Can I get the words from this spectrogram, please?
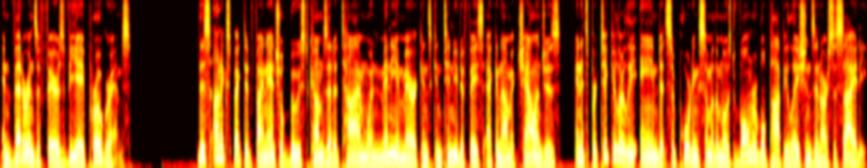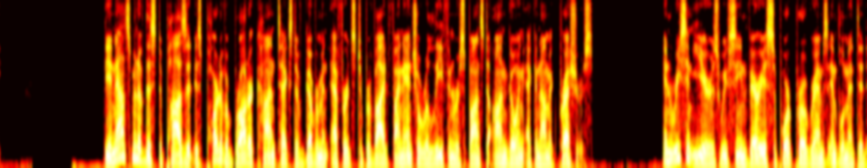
and Veterans Affairs VA programs. This unexpected financial boost comes at a time when many Americans continue to face economic challenges, and it's particularly aimed at supporting some of the most vulnerable populations in our society. The announcement of this deposit is part of a broader context of government efforts to provide financial relief in response to ongoing economic pressures. In recent years, we've seen various support programs implemented,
